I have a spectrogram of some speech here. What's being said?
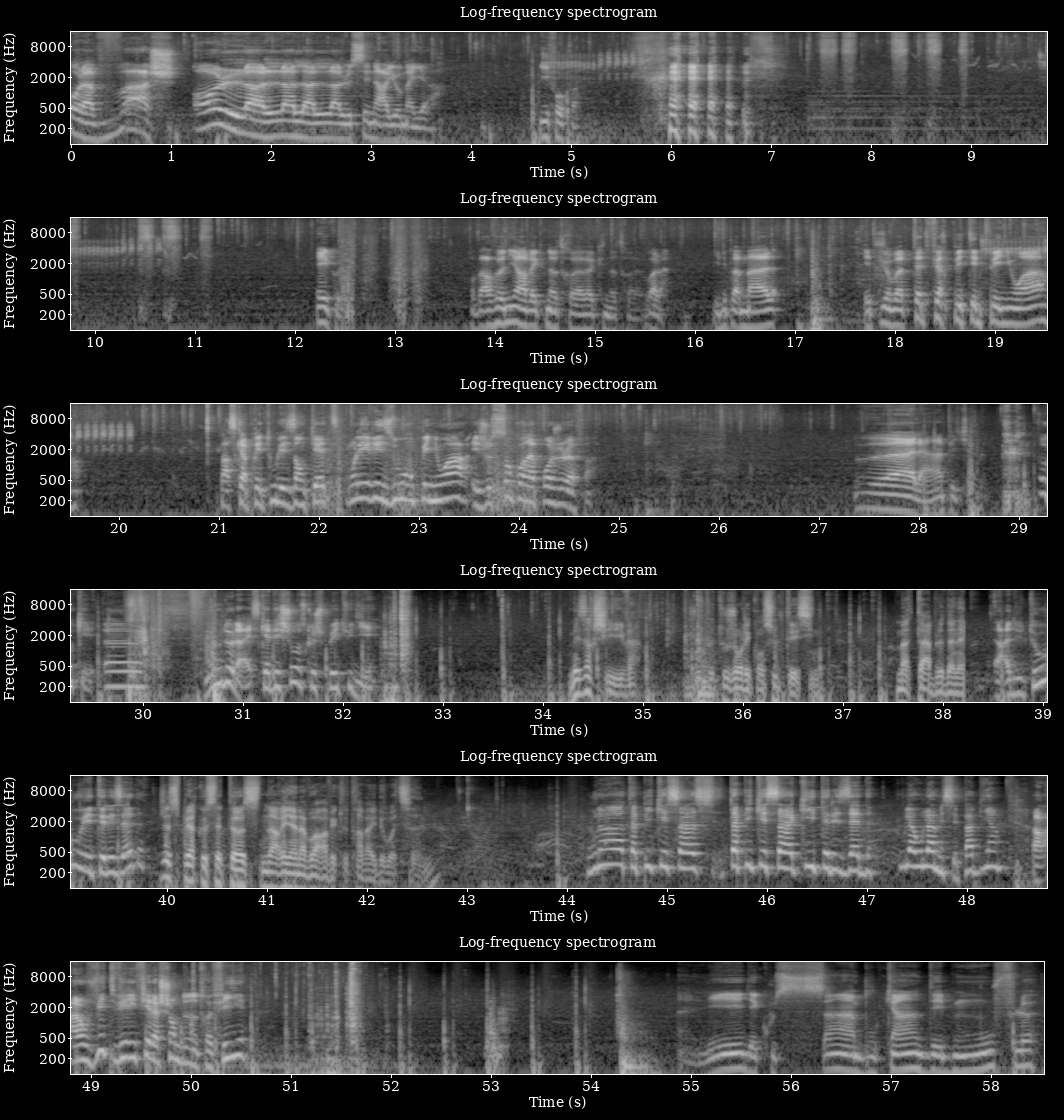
Oh la vache Oh là là là là, le scénario Maillard. Il faut pas. Écoute. On va revenir avec notre... Avec notre voilà. Il est pas mal. Et puis on va peut-être faire péter le peignoir. Parce qu'après tous les enquêtes, on les résout en peignoir et je sens qu'on approche de la fin. Voilà, impeccable. ok, euh... Donc de là, est-ce qu'il y a des choses que je peux étudier? Mes archives. Je peux toujours les consulter sinon. Ma table d'analyse. Ah du tout, et TéléZ J'espère que cet os n'a rien à voir avec le travail de Watson. Oula, t'as piqué ça, t'as piqué ça à qui, TéléZ Oula, oula, mais c'est pas bien. Alors, allons vite vérifier la chambre de notre fille. Un lit, des coussins, un bouquin, des moufles,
